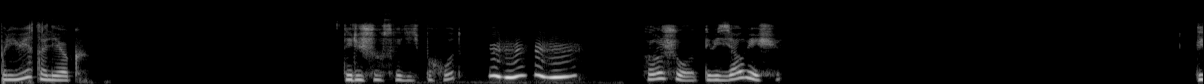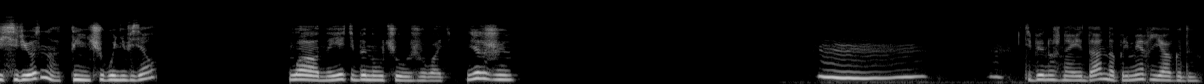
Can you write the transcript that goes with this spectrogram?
Привет, Олег. Ты решил сходить в поход? Мгм, мгм. Хорошо, ты взял вещи? Ты серьезно? Ты ничего не взял? Ладно, я тебя научу выживать. Держи. Тебе нужна еда, например, ягоды.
